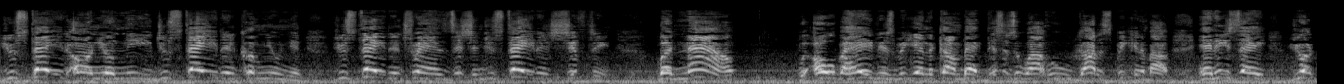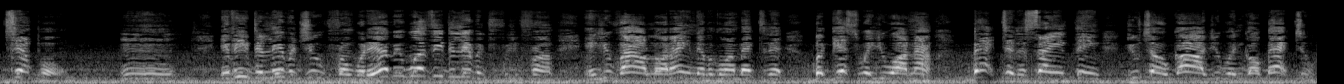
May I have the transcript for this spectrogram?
you stayed on your knees. You stayed in communion. You stayed in transition. You stayed in shifting. But now, with old behaviors begin to come back. This is who, I, who God is speaking about. And he say, your temple. Mhm. If he delivered you from whatever it was he delivered you from, and you vowed, Lord, I ain't never going back to that. But guess where you are now? Back to the same thing you told God you wouldn't go back to.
